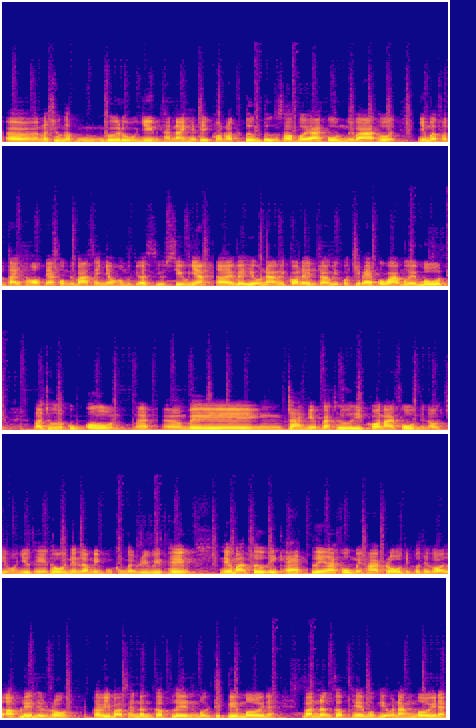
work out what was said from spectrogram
Ờ, nói chung là cũng vừa đủ nhìn khả năng hiển thị của nó tương tự so với iPhone 13 thôi. Nhưng mà phần tay thỏ thì iPhone 13 sẽ nhỏ hơn một chút xíu xíu nha. Đấy về hiệu năng thì con này trang bị có chip Apple A14 nói chung là cũng ổn. Đấy ờ, về trải nghiệm các thứ thì con iPhone thì nó chỉ có như thế thôi nên là mình cũng không phải review thêm. Nếu bạn từ XS lên iPhone 12 Pro thì có thể gọi là update được rồi. Tại vì bạn sẽ nâng cấp lên một thiết kế mới này bạn nâng cấp thêm một hiệu năng mới này.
